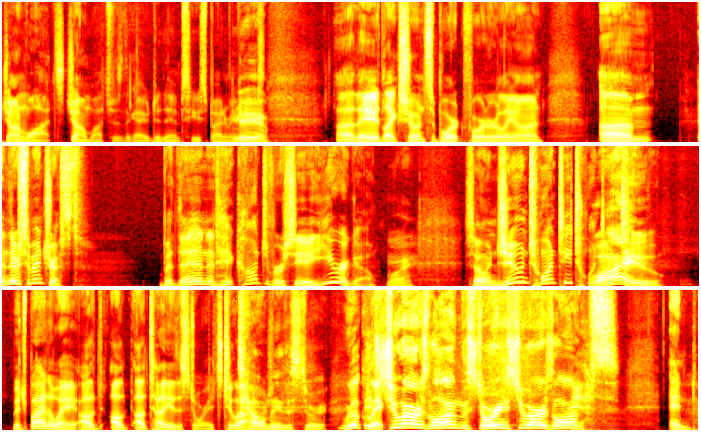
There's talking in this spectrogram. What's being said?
John Watts. John Watts was the guy who did the MCU Spider-Man. Yeah, yeah. Uh, they had like shown support for it early on, um, and there was some interest. But then it hit controversy a year ago. Why? So in June 2022, which by the way, I'll I'll I'll tell you the story. It's two hours. Tell me the story. real quick. It's two hours long. The story is two hours long. Yes. And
